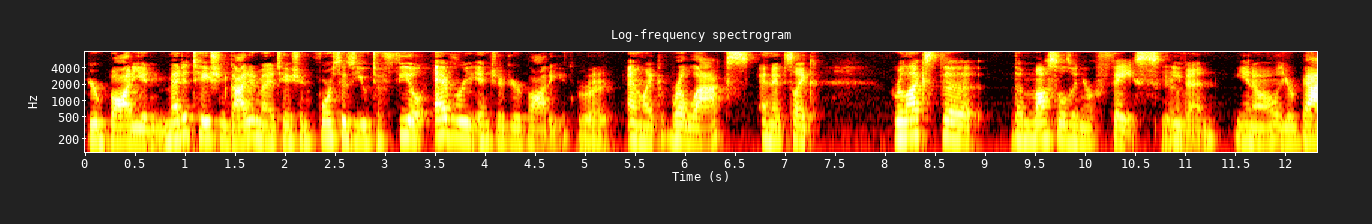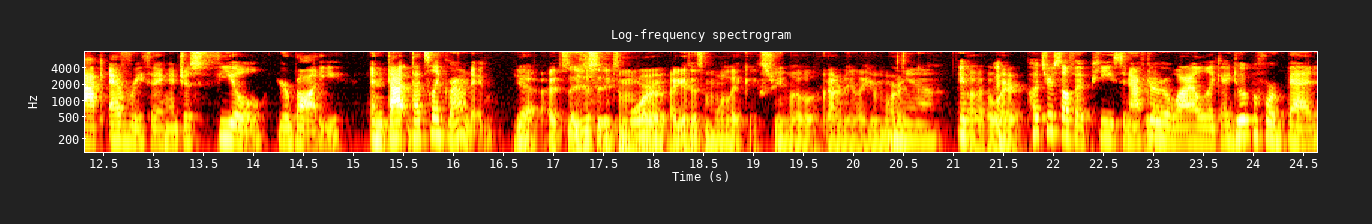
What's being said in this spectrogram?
your body and meditation guided meditation forces you to feel every inch of your body Right. and like relax and it's like relax the the muscles in your face Yeah. even you know your back everything and just feel your body and that that's like grounding Yeah, it's, it's just it's more I guess it's a more like extreme level of grounding. Like you're more yeah it, uh, it aware. puts yourself at peace and after Yeah. a while like i do it before bed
